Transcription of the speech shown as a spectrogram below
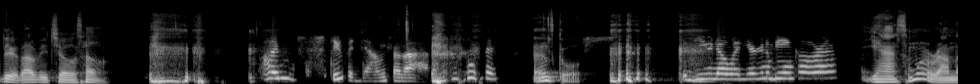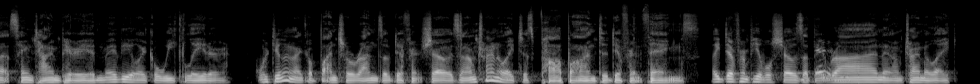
Dude, that would be chill as hell. I'm stupid down for that. That's cool. do you know when you're going to be in Colorado? Yeah, somewhere around that same time period, maybe like a week later. we're doing like a bunch of runs of different shows and I'm trying to like just pop on to different things, like different people's shows that they run. And I'm trying to like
